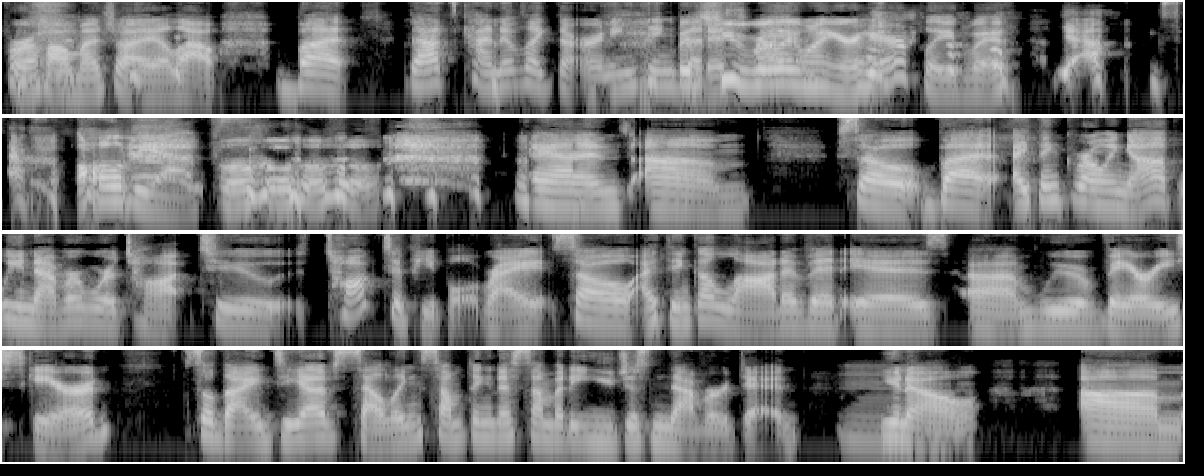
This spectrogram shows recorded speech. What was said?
for how much I allow. But that's kind of like the earning thing. but it's you really want your hair played with. yeah, exactly. All the apps. and um so but i think growing up we never were taught to talk to people right so i think a lot of it is um, we were very scared so the idea of selling something to somebody you just never did Mm. you know um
